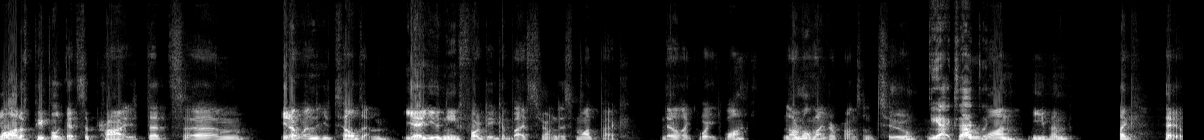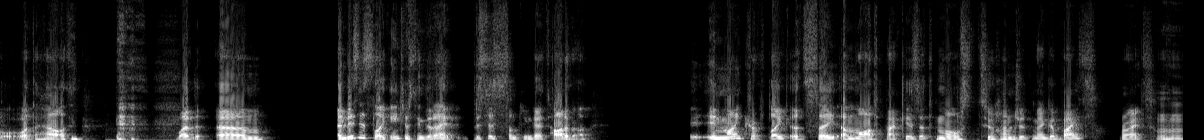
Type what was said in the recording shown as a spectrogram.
a lot of people get surprised that um, you know when you tell them, yeah, you need four gigabytes to run this mod pack. They're like, wait, what? Normal Minecraft runs on two yeah, exactly. or one even. Like, hey, what the hell? but um, and this is like interesting that I this is something I thought about in Minecraft. Like, let's say a mod pack is at most two hundred megabytes, right? hmm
